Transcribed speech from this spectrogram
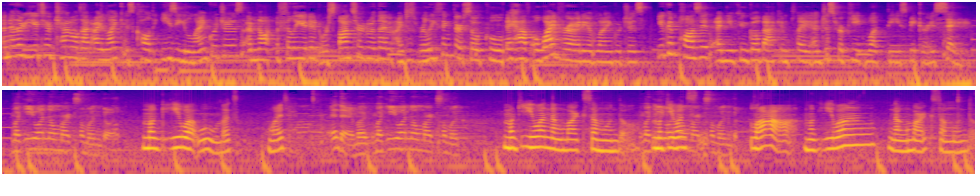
Another YouTube channel that I like is called Easy Languages. I'm not affiliated or sponsored with them. I just really think they're so cool. They have a wide variety of languages. You can pause it and you can go back and play and just repeat what the speaker is saying. Mag-iwan ng mark sa mundo. mag-iwa. Ooh, that's what? Hindi, mag mag-iwan ng mark sa mundo. Mag-iwan ng mark sa mundo. Mag-iwan ng mark sa mundo. Wow! Mag-iwan ng mark sa mundo.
